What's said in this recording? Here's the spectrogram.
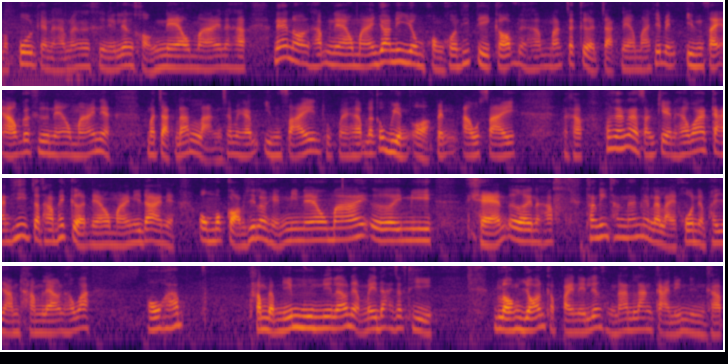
มาพูดกันนะครับนั่นก็คือในเรื่องของแนวไม้นะครับแน่นอนครับแนวไม้ยอดนิยมของคนที่ตีกอล์ฟนะครับมักจะเกิดจากแนวไม้ที่เป็น inside out ก็คือแนวไม้เนี่ยมาจากด้านหลังใช่ไหมครับ inside ถูกไหมครับแล้วก็เหวี่ยงออกเป็น outside นะครับเพราะฉะนั้นสังเกตนะครับว่าการที่จะทำให้เกิดแนวไม้นี้ได้เนี่ยองค์ประกอบที่เราเห็นมีแนวไม้เอ่ยมีแขนเอ่ยนะครับทั้งนี้ทั้งนั้นเนี่ยหลาย ๆ คนเนี่ยพยายามทำแล้วนะครับว่าโอ้ครับทำแบบนี้มุมนี้แล้วเนี่ยไม่ได้สักที ลองย้อนกลับไปในเรื่องของด้านร่างกายนิดนึงครับ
